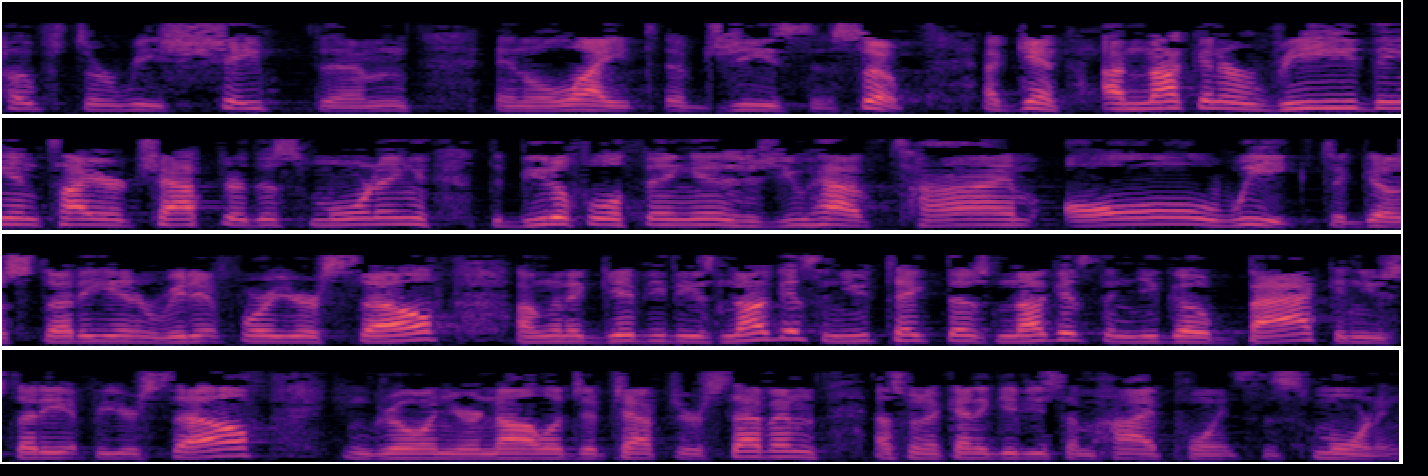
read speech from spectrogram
hopes to reshape them in light of Jesus. So, again, I'm not going to read the entire chapter this morning. The beautiful thing is, is you have time all week to go study and read it for yourself. I'm going to give you these nuggets, and you take those nuggets, then you go back and you study it for yourself. You can grow in your knowledge of chapter 7. That's going to kind of give you some high points this morning.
